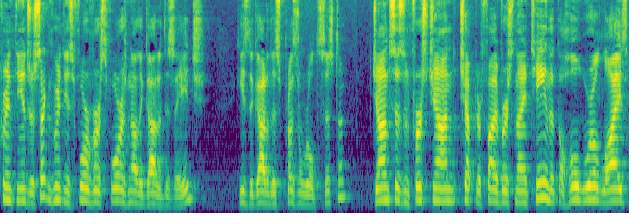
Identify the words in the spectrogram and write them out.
Corinthians or 2 Corinthians 4, verse 4, is now the God of this age. He's the God of this present world system. John says in 1 John chapter 5, verse 19, that the whole world lies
